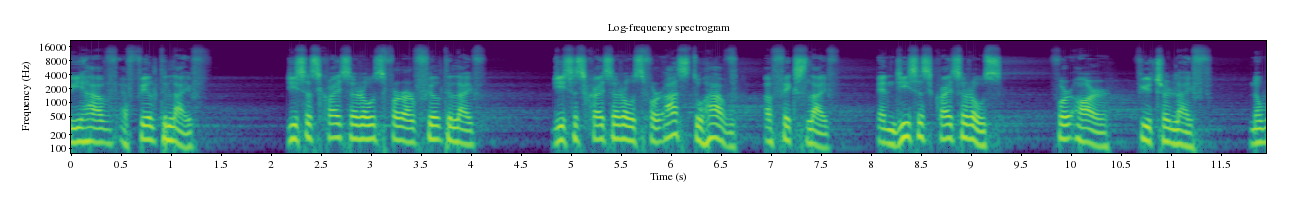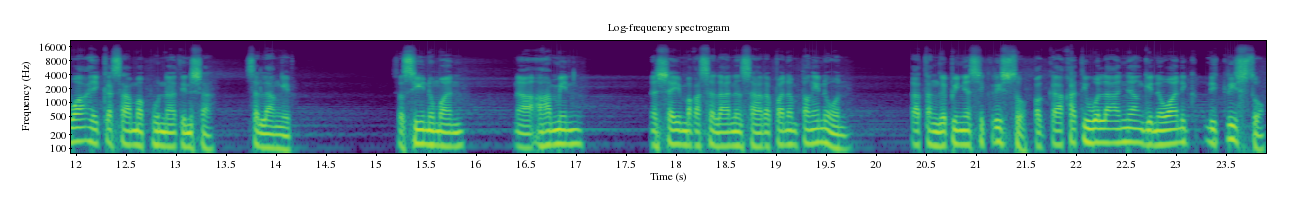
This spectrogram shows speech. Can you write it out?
we have a filthy life. Jesus Christ arose for our filthy life. Jesus Christ arose for us to have a fixed life. And Jesus Christ arose for our future life. Nawa ay kasama po natin siya sa langit. Sa sino man na amin na siya'y makasalanan sa harapan ng Panginoon, tatanggapin niya si Kristo. Pagkakatiwalaan niya ang ginawa ni, ni Kristo,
